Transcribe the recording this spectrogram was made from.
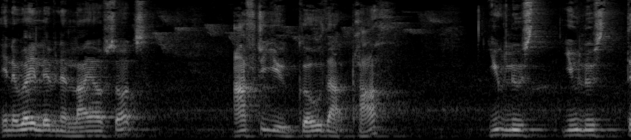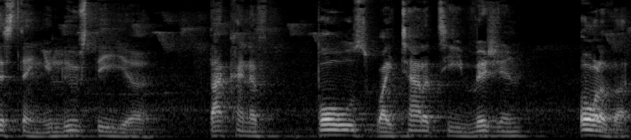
in a way, living a lie of sorts. After you go that path, you lose you lose this thing. You lose the uh, that kind of balls, vitality, vision, all of that,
